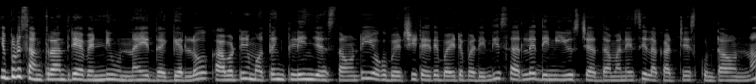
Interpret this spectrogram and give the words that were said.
ఇప్పుడు సంక్రాంతి అవన్నీ ఉన్నాయి దగ్గరలో. కాబట్టి నేను మొత్తం క్లీన్ చేస్తూ ఉంటే ఈ ఒక బెడ్షీట్ అయితే బయటపడింది సర్లే దీన్ని యూస్ చేద్దామనేసి ఇలా కట్ చేసుకుంటా ఉన్నా.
